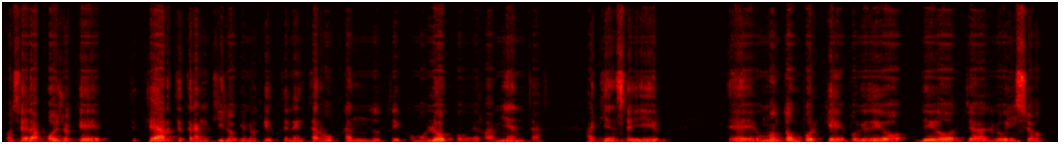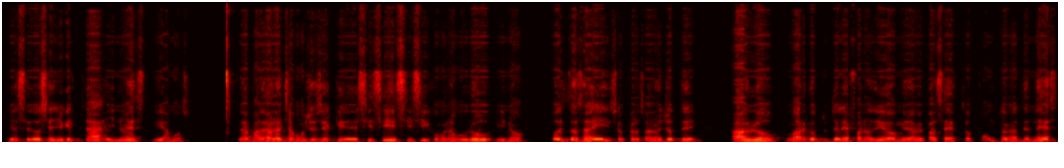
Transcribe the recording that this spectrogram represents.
O sea, el apoyo que quedarte tranquilo, que no que tenés que estar buscándote como loco herramientas, a quién seguir. Eh, un montón, ¿por qué? Porque digo, Diego ya lo hizo y hace 12 años que está y no es, digamos, la palabra chamullo, o sea que decís sí, sí, sí, como los gurús y no. Vos estás ahí, sos persona, yo te hablo, marco tu teléfono, digo, mira, me pasa esto, punto, ¿me entendés?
